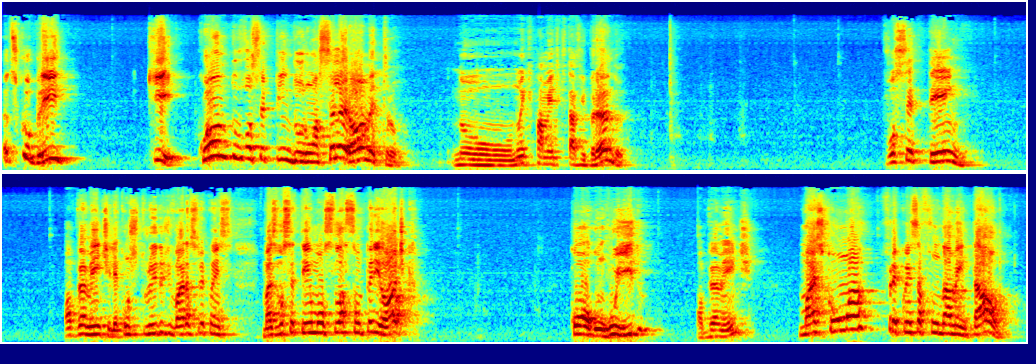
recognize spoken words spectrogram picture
eu descobri que quando você pendura um acelerômetro no, no equipamento que está vibrando, você tem. Obviamente, ele é construído de várias frequências, mas você tem uma oscilação periódica, com algum ruído, obviamente, mas com uma frequência fundamental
